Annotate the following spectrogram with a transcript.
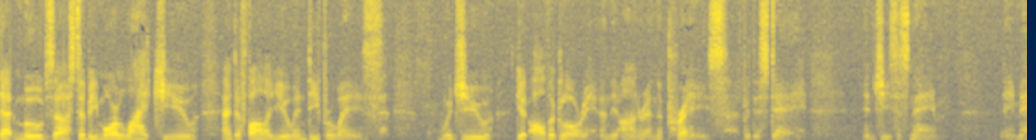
that moves us to be more like you and to follow you in deeper ways? would you get all the glory and the honor and the praise for this day. In Jesus' name, amen.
